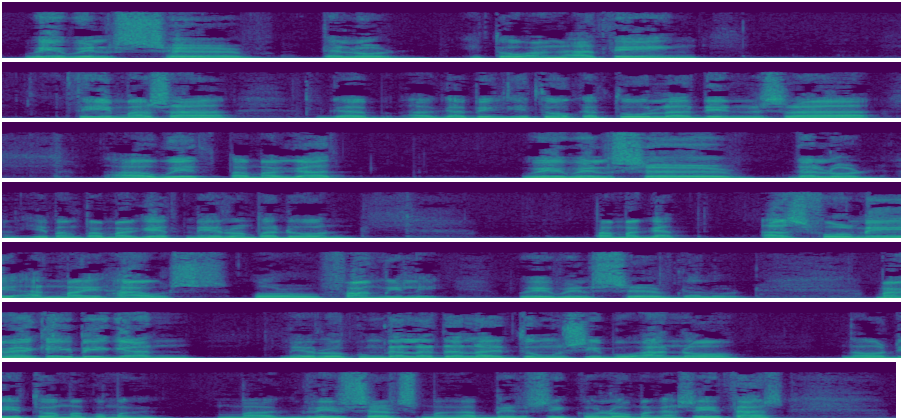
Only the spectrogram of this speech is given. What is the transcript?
we will serve the Lord. Ito ang ating tema sa gab, uh, gabing ito, katulad din sa awit, pamagat, we will serve the Lord. Ang ibang pamagat, mayroon pa doon. Pamagat, as for me and my house or family, we will serve the Lord. Mga kaibigan, meron akong daladala itong Cebuano, no, dito ako mag, mag-research mga bersikulo, mga sitas,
